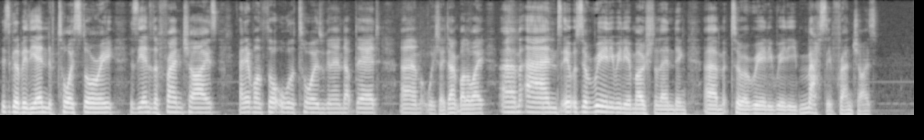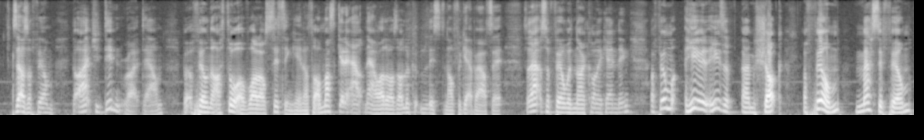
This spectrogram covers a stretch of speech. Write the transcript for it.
this is going to be the end of Toy Story, this is the end of the franchise. And everyone thought all the toys were going to end up dead, um, which they don't, by the way. Um, and it was a really, really emotional ending um, to a really, really massive franchise. So that was a film that I actually didn't write down, but a film that I thought of while I was sitting here, and I thought I must get it out now, otherwise I'll look at the list and I'll forget about it. So that's a film with an iconic ending. A film here. Here's a um, shock. A film, massive film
